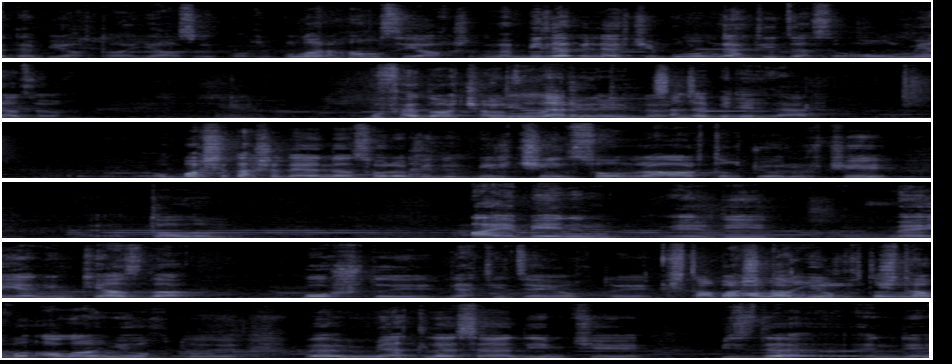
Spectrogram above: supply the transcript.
ədəbiyyata, yazı, pozu. Bunlar hamısı yaxşıdır və bilə-bilə ki, bunun nəticəsi olmayacaq. Bu fədakarlığa Bilirlərmi? gedirlər. Səncə bilirlər? O başı daşa dəyəndən sonra bilir. 1-2 il sonra artıq görür ki, e, tutalım AYB-nin verdiyi müəyyən imtiyaz da boşdur, nəticə yoxdur. Kitabı başqa alan yoxdur. Kitabı alan yoxdur və ümumiyyətlə sənə deyim ki, bizdə indi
